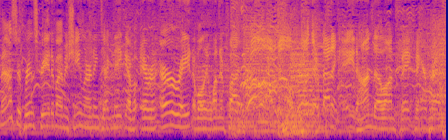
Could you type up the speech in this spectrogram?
Master prints created by machine learning technique have an error rate of only one in five. Oh no, they're batting eight hundo on fake fingerprints.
